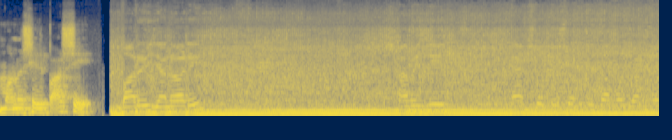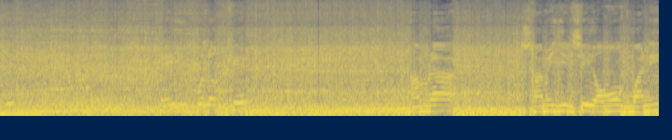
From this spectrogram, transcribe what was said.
মানুষের পাশে। বারোই জানুয়ারি স্বামীজির একশো তেষট্টিতম জন্মদিন। এই উপলক্ষে আমরা স্বামীজির সেই অমোঘ বাণী,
